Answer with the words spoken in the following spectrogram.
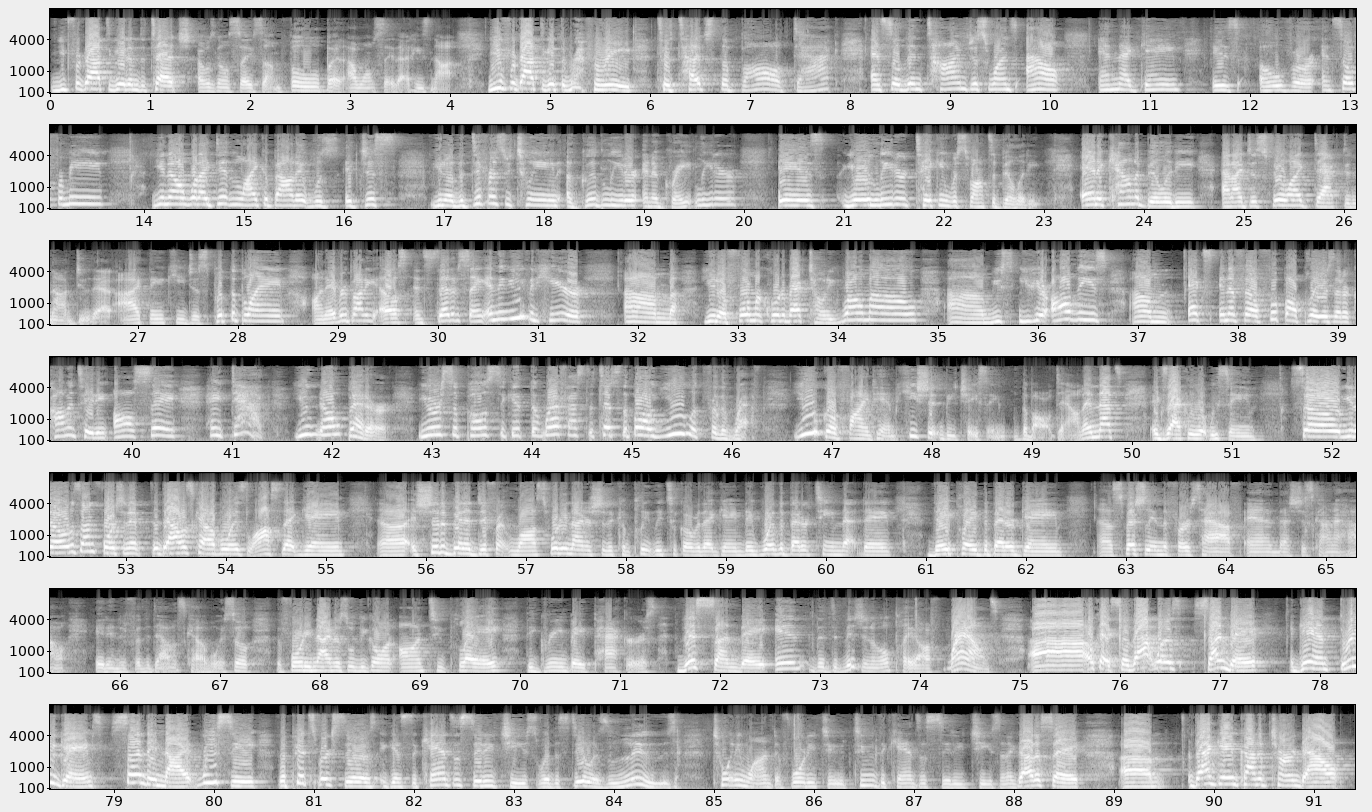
you forgot to get him to touch. I was going to say something, fool, but I won't say that. He's not. You forgot to get the referee to touch the ball, Dak. And so then time just runs out and that game is over. And so for me, you know, what I didn't like about it was it just, you know, the difference between a good leader and a great leader is your leader taking responsibility and accountability. And I just feel like Dak did not do that. I think he just put the blame on everybody else instead of saying, and then you even hear, um, you know, former quarterback Tony Romo. Um, you, you hear all these um, ex NFL football players that are commentating all say, hey, Dak, you know better. You're supposed to get the ref has to touch the ball. You look for the ref. You go find him. He shouldn't be chasing the ball down. And that's exactly what we've seen. So, you know, it was unfortunate. The Dallas Cowboys lost that game. Uh, it should have been a different loss. 49ers should have completely took over that game. They were the better team that day. They played the better game uh, especially in the first half. And that's just kind of how it ended for the Dallas Cowboys. So the 49ers will be going on to play the Green Bay Packers this Sunday in the divisional playoff rounds. Uh, okay, so that was Sunday. Again, three games. Sunday night, we see the Pittsburgh Steelers against the Kansas City Chiefs, where the Steelers lose 21 to 42 to the Kansas City Chiefs. And I got to say, um, that game kind of turned out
